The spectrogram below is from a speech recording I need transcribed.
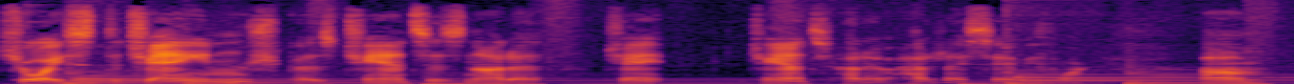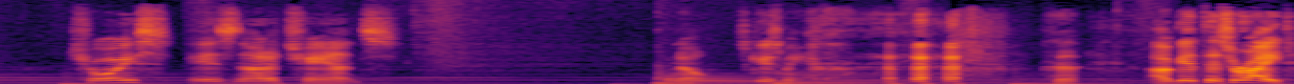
choice to change, because chance is not a cha- chance. How did how did I say it before? Um, choice is not a chance. No, excuse me. I'll get this right,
